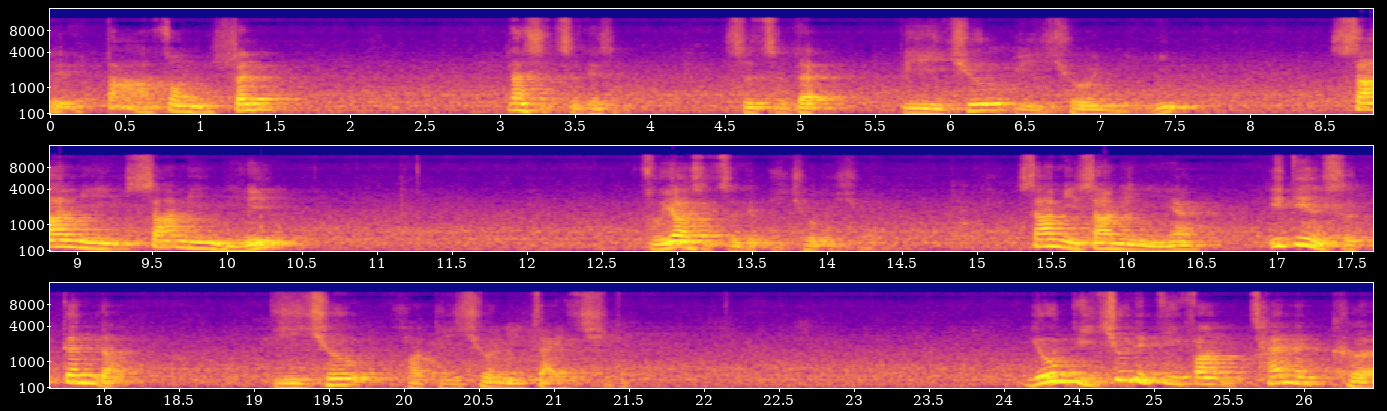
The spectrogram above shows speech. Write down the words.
所以大众生，那是指的什么？是指的比丘、比丘尼。沙弥、沙弥尼，主要是指的比丘、比丘尼。沙弥、沙弥尼呀，一定是跟着比丘和比丘尼在一起的。有比丘的地方，才能可，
